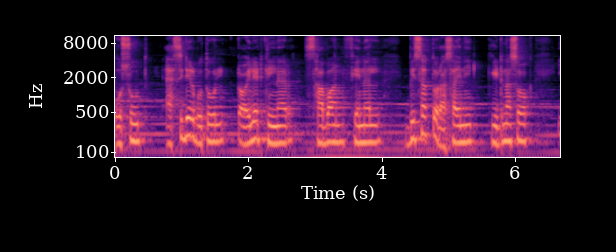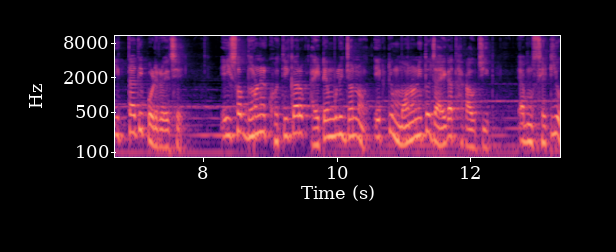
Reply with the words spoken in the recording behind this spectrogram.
ওষুধ, অ্যাসিডের বোতল, টয়লেট ক্লিনার, সাবান, ফেনাল বিষাক্ত রাসায়নিক, কীটনাশক ইত্যাদি পড়ে রয়েছে। এই সব ধরনের ক্ষতিকারক আইটেমগুলির জন্য একটি মনোনীত জায়গা থাকা উচিত এবং সেটিও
